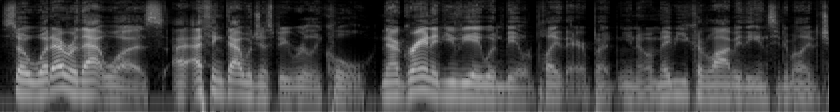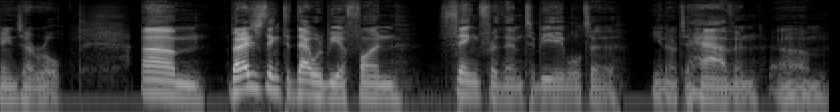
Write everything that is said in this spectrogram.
So whatever that was, I, I think that would just be really cool. Now, granted, UVA wouldn't be able to play there, but you know maybe you could lobby the NCAA to change that rule. Um, but I just think that that would be a fun thing for them to be able to you know to have and um,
